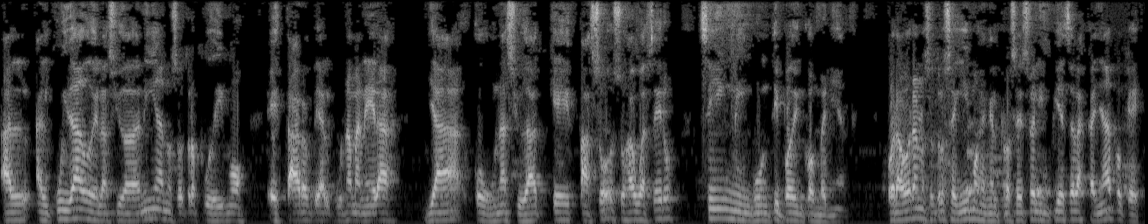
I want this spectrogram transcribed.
al, al cuidado de la ciudadanía, nosotros pudimos estar de alguna manera ya con una ciudad que pasó esos aguaceros sin ningún tipo de inconveniente. Por ahora nosotros seguimos en el proceso de limpieza de las cañadas porque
